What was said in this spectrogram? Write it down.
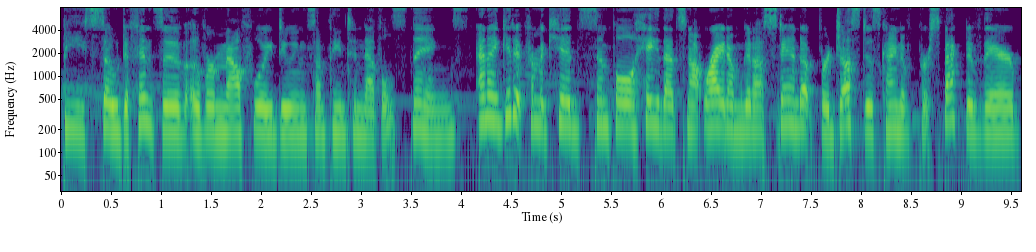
be so defensive over Malfoy doing something to Neville's things. And I get it from a kid's simple, hey, that's not right, I'm gonna stand up for justice kind of perspective there,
